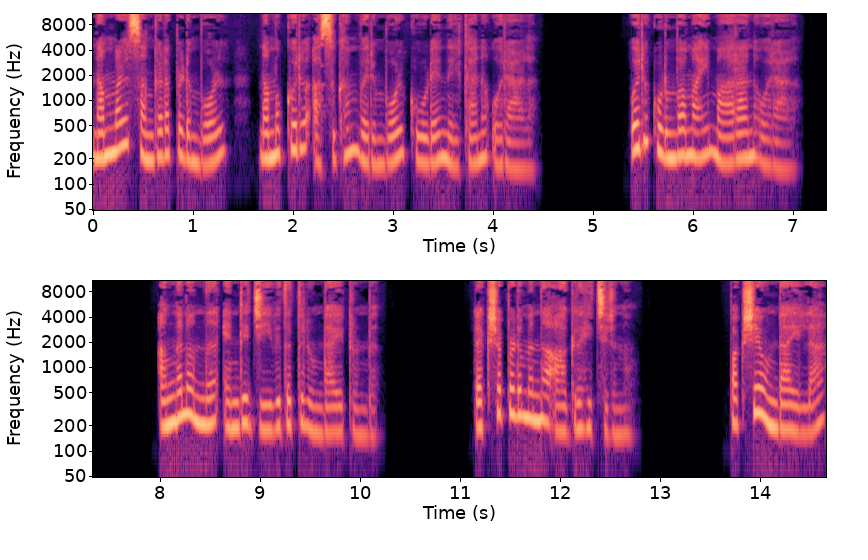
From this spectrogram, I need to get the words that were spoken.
നമ്മൾ സങ്കടപ്പെടുമ്പോൾ നമുക്കൊരു അസുഖം വരുമ്പോൾ കൂടെ നിൽക്കാൻ ഒരാൾ ഒരു കുടുംബമായി മാറാൻ ഒരാൾ. അങ്ങനൊന്ന് എന്റെ ജീവിതത്തിൽ ഉണ്ടായിട്ടുണ്ട്. രക്ഷപ്പെടുമെന്ന് ആഗ്രഹിച്ചിരുന്നു. പക്ഷേ ഉണ്ടായില്ല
